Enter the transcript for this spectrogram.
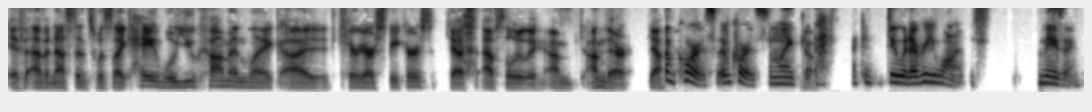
if Evanescence was like, "Hey, will you come and like uh carry our speakers?" Yes, absolutely. I'm I'm there. Yeah. Of course, of course. I'm like, Yeah. I could do whatever you want. Amazing.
